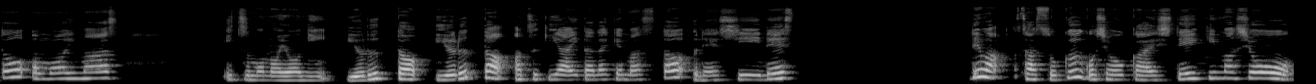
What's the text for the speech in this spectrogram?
と思います。いつものようにゆるっとゆるっとお付き合いいただけますと嬉しいです。では、早速ご紹介していきましょう。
